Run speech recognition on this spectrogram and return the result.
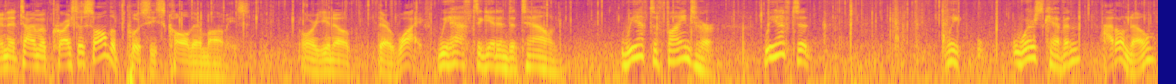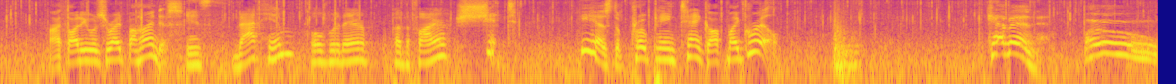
In a time of crisis, all the pussies call their mommies. Or, you know, their wife. We have to get into town. We have to find her. We have to. Wait, where's Kevin? I don't know. I thought he was right behind us. Is that him over there by the fire? Shit! He has the propane tank off my grill. Kevin! Boom!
